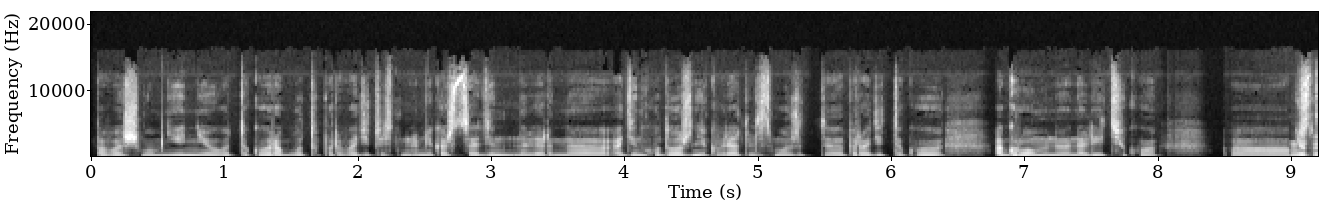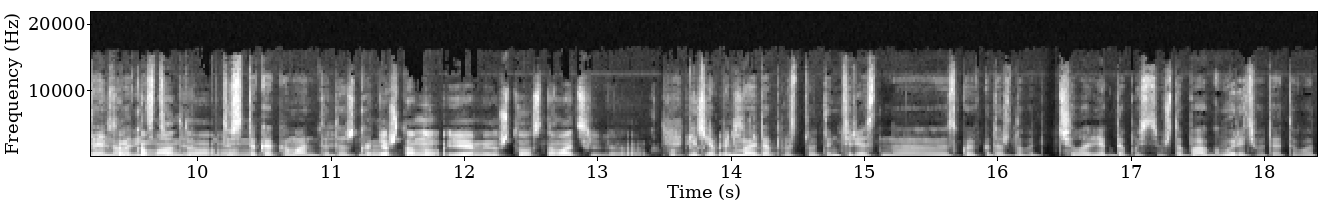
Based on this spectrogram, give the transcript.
по вашему мнению, вот такую работу проводить? То есть, мне кажется, один, наверное, один художник вряд ли сможет да, проводить проводить такую огромную аналитику, а, Нет, у них там ловить студен- команда, То есть он- такая команда да, должна быть? Конечно, ну, я имею в виду, что основатель... э, как бы, Нет, я понимаю, да, просто вот интересно, сколько должно быть человек, допустим, чтобы огорить вот это вот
